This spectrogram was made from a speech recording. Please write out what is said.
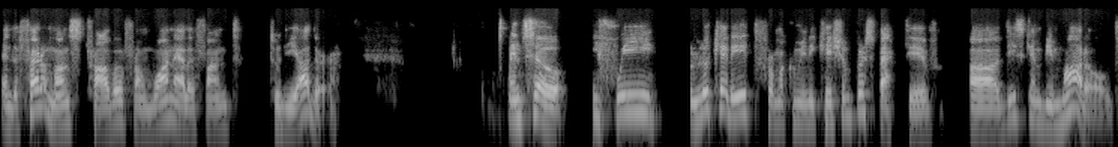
And the pheromones travel from one elephant to the other. And so if we look at it from a communication perspective, uh, this can be modeled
